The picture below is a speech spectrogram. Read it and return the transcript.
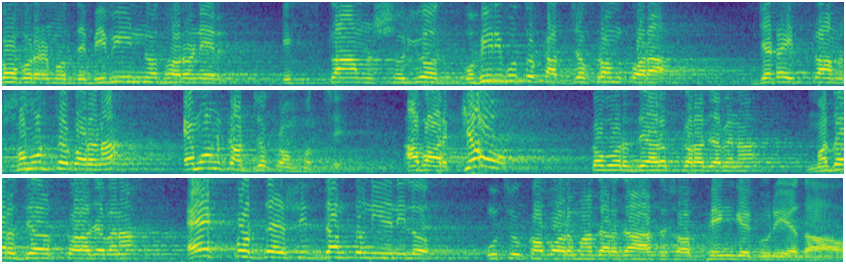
কবরের মধ্যে বিভিন্ন ধরনের ইসলাম শরীয়ত বহির্ভূত কার্যক্রম করা, যেটা ইসলাম সমর্থ করে না, এমন কার্যক্রম হচ্ছে। আবার কেউ কবর জিয়ারত করা যাবে না, মাজার জিয়ারত করা যাবে না। এক পর্যায়ে সিদ্ধান্ত নিয়ে নিল, উঁচু কবর, মাজার যা আছে সব ভেঙ্গে গুড়িয়ে দাও।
